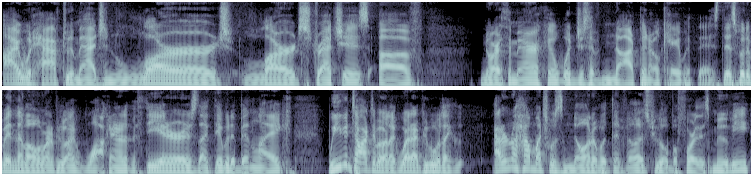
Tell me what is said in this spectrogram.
I would have to imagine large, large stretches of North America would just have not been okay with this. This would have been the moment where people like walking out of the theaters. Like, they would have been like, we even talked about like whether people would like, I don't know how much was known about the Village People before this movie,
